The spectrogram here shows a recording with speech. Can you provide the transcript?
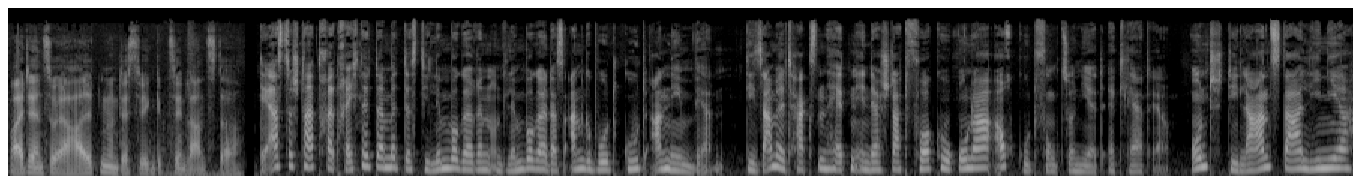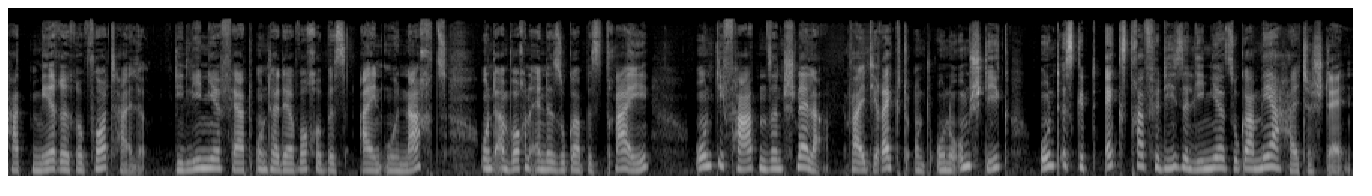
weiterhin zu erhalten und deswegen gibt es den Landstar. Der erste Stadtrat rechnet damit, dass die Limburgerinnen und Limburger das Angebot gut annehmen werden. Die Sammeltaxen hätten in der Stadt vor Corona auch gut funktioniert, erklärt er. Und die Lahnstar-Linie hat mehrere Vorteile. Die Linie fährt unter der Woche bis 1 Uhr nachts und am Wochenende sogar bis 3 und die Fahrten sind schneller, weil direkt und ohne Umstieg und es gibt extra für diese Linie sogar mehr Haltestellen.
